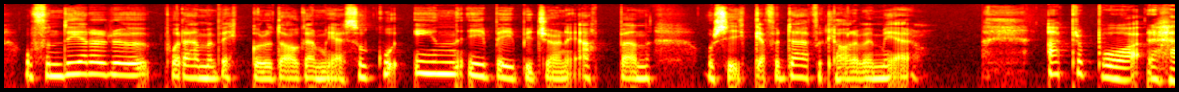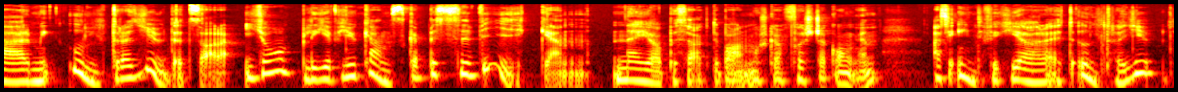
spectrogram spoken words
Och funderar du på det här med veckor och dagar mer så gå in i Baby Journey-appen och kika för där förklarar vi mer. Apropå det här med ultraljudet, Sara. Jag blev ju ganska besviken när jag besökte barnmorskan första gången att jag inte fick göra ett ultraljud.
